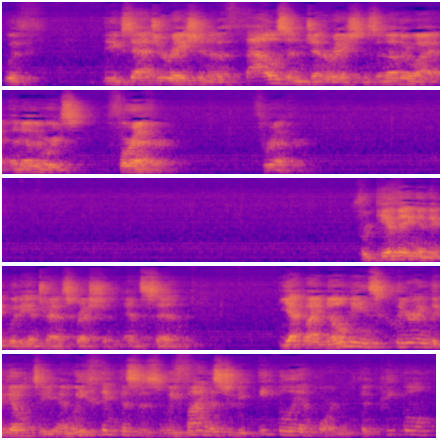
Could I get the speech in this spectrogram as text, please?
with the exaggeration of a thousand generations. In other, in other words, forever. Forever. Forgiving iniquity and transgression and sin, yet by no means clearing the guilty. And we think this is, we find this to be equally important that people,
